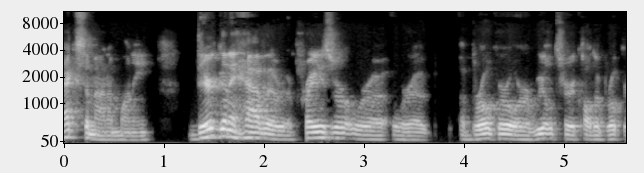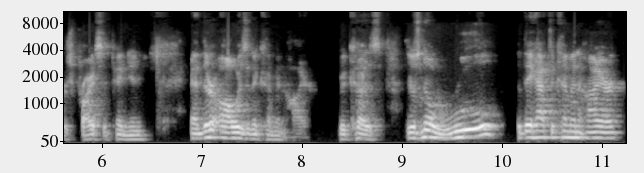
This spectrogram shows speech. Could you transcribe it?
X amount of money. They're going to have an appraiser or a, or a, a broker or a realtor called a broker's price opinion, and they're always going to come in higher because there's no rule that they have to come in higher,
